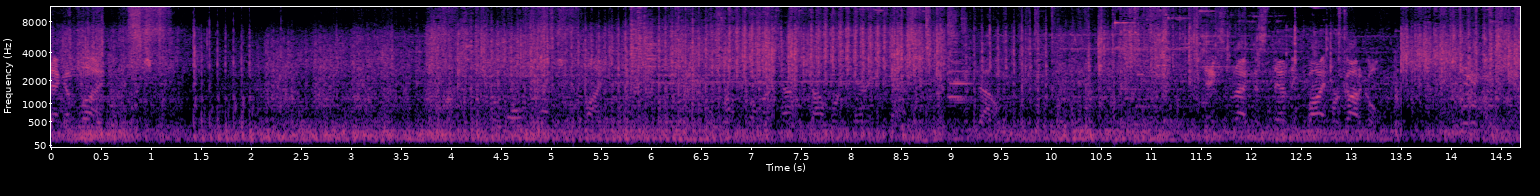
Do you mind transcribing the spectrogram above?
Back online. Extract standing by for cargo.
